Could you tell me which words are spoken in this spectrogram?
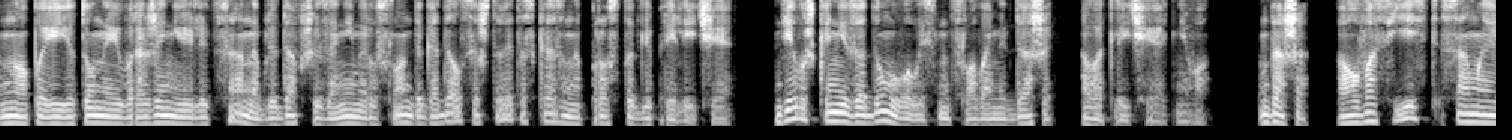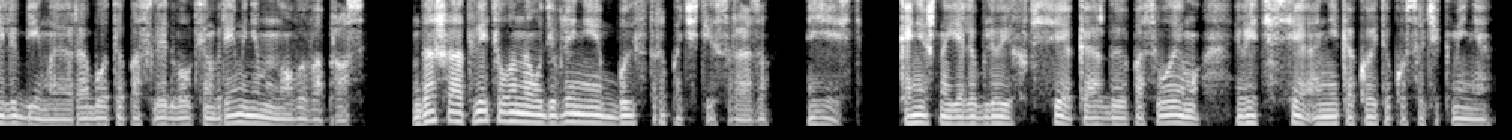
но по ее тону и выражению лица, наблюдавший за ними Руслан догадался, что это сказано просто для приличия. Девушка не задумывалась над словами Даши, в отличие от него. «Даша, а у вас есть самая любимая работа?» — последовал тем временем новый вопрос. Даша ответила на удивление быстро, почти сразу. «Есть. Конечно, я люблю их все, каждую по-своему, ведь все они какой-то кусочек меня.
